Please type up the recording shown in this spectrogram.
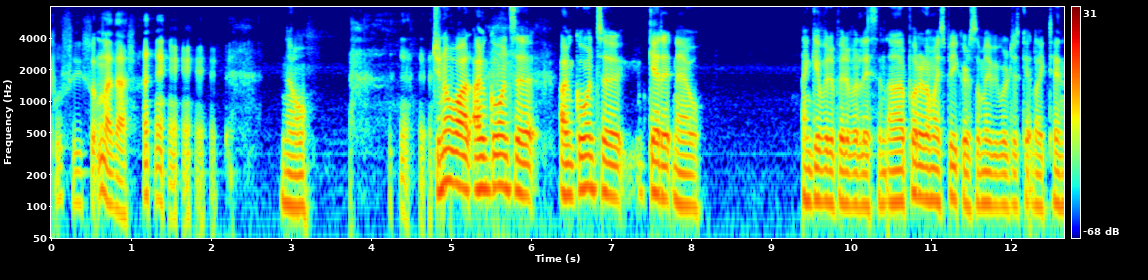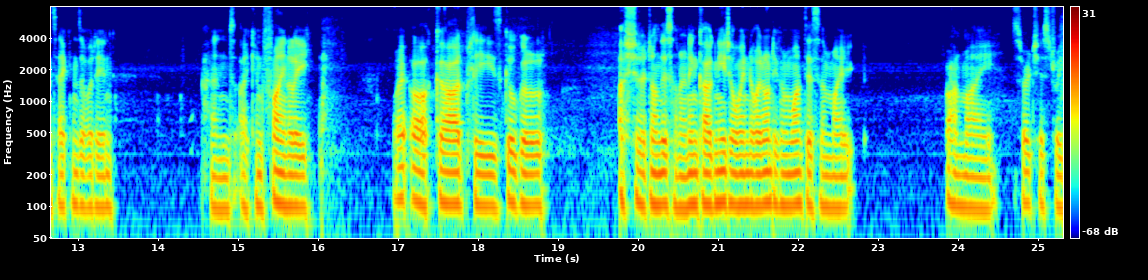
pussy," something like that. No. Do you know what? I'm going to I'm going to get it now and give it a bit of a listen and I'll put it on my speaker so maybe we'll just get like 10 seconds of it in and I can finally oh god please Google I should have done this on an incognito window. I don't even want this in my on my search history.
